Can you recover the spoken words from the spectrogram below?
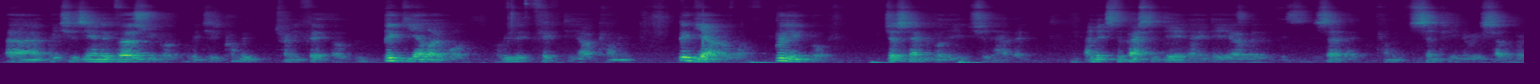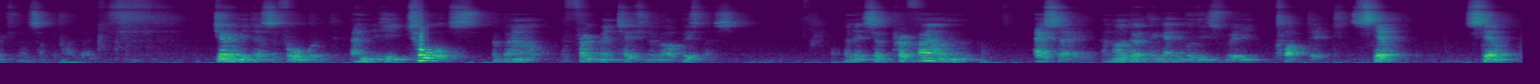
uh, which is the anniversary book, which is probably 25th, or big yellow one, or is it 50? I can't. Big yellow one, brilliant book. Just everybody should have it and it's the best of DNA D&AD over it's said kind of centenary celebration or something like that. Jeremy does the forward, and he talks about the fragmentation of our business. And it's a profound essay, and I don't think anybody's really clocked it still. Still.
